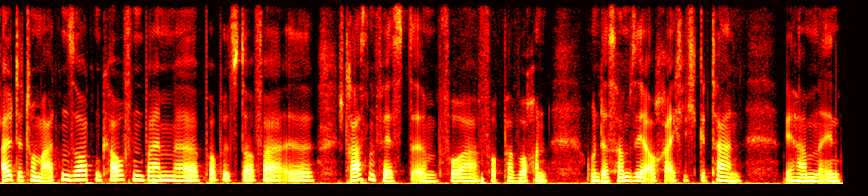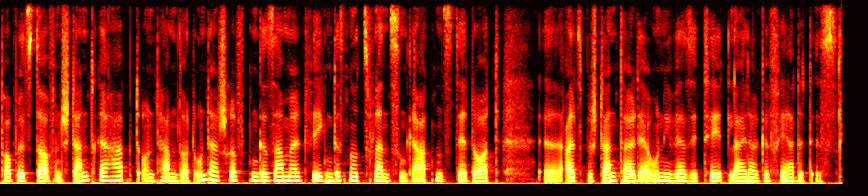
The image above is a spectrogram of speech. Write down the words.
alte Tomatensorten kaufen beim äh, Poppelsdorfer äh, Straßenfest ähm, vor, vor ein paar Wochen. Und das haben sie auch reichlich getan. Wir haben in Poppelsdorf einen Stand gehabt und haben dort Unterschriften gesammelt wegen des Nutzpflanzengartens, der dort äh, als Bestandteil der Universität leider gefährdet ist.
